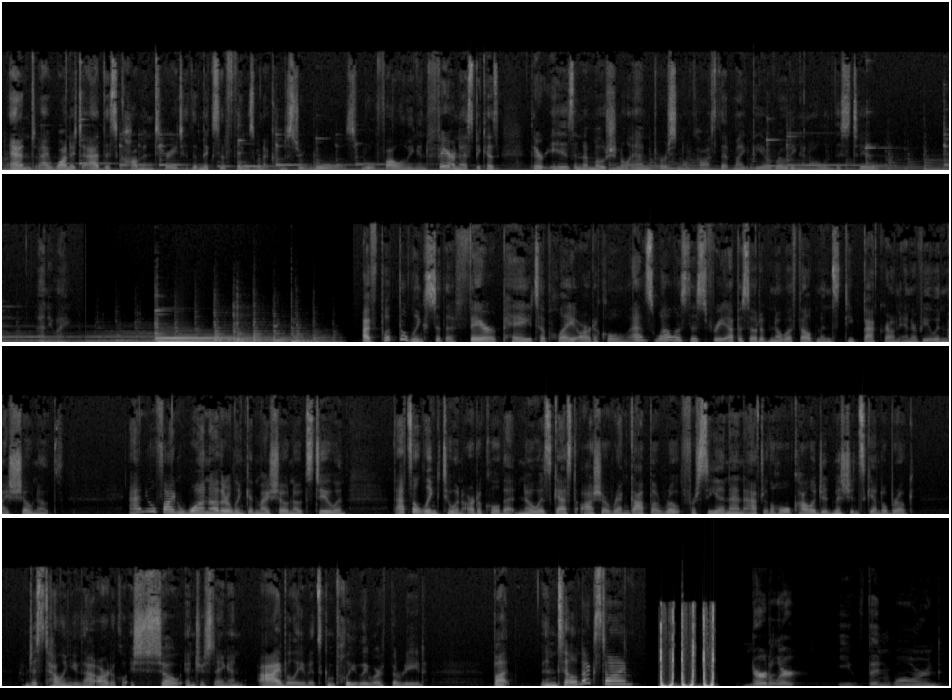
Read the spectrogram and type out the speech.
And I wanted to add this commentary to the mix of things when it comes to rules, rule following, and fairness because there is an emotional and personal cost that might be eroding in all of this too. Anyway, I've put the links to the Fair Pay to Play article, as well as this free episode of Noah Feldman's deep background interview in my show notes. And you'll find one other link in my show notes too, and That's a link to an article that Noah's guest Asha Rangappa wrote for CNN after the whole college admission scandal broke. I'm just telling you, that article is so interesting, and I believe it's completely worth the read. But until next time. Nerd alert, you've been warned.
